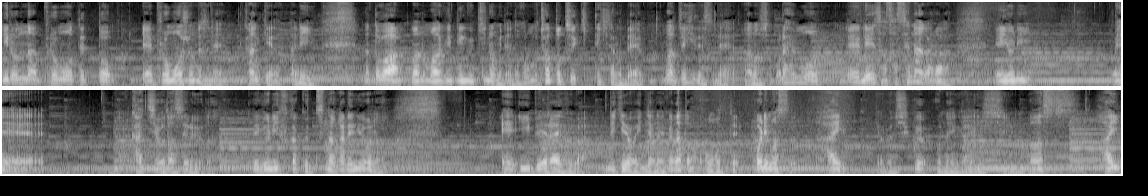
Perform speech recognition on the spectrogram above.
いろんな promoted、えープロモーションですね、関係だったり、あとは、あの、マーケティング機能みたいなところもちょっとついてきたので、まあ、ぜひですね、あの、そこら辺も、えー連鎖させながら、えーより、えー価値を出せるような、より深くつながれるような、えー eBay ライフができればいいんじゃないかなとは思っております。はい。よろしくお願いします。はい。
